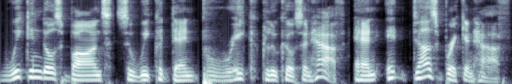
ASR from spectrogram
weaken those bonds so we could then break glucose in half. And it does break in half.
